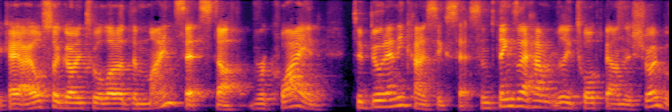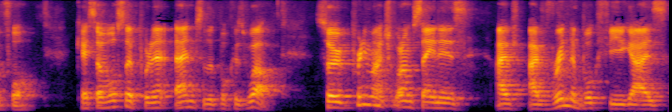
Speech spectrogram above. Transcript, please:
Okay. I also go into a lot of the mindset stuff required to build any kind of success. Some things I haven't really talked about on the show before. Okay. So I've also put that into the book as well. So pretty much what I'm saying is I've, I've written a book for you guys.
